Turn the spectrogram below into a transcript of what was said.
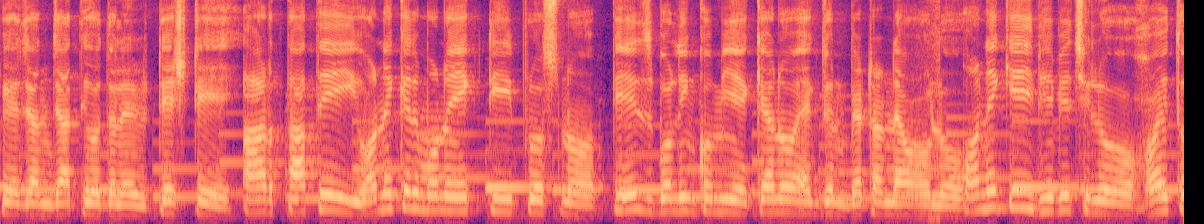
পেয়ে যান জাতীয় দলের টেস্টে। আর তাতেই অনেকের মনে একটি প্রশ্ন, পেস বোলিং কমিয়ে কেন একজন ব্যাটার নেওয়া হলো? অনেকেই ভেবেছিল হয়তো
